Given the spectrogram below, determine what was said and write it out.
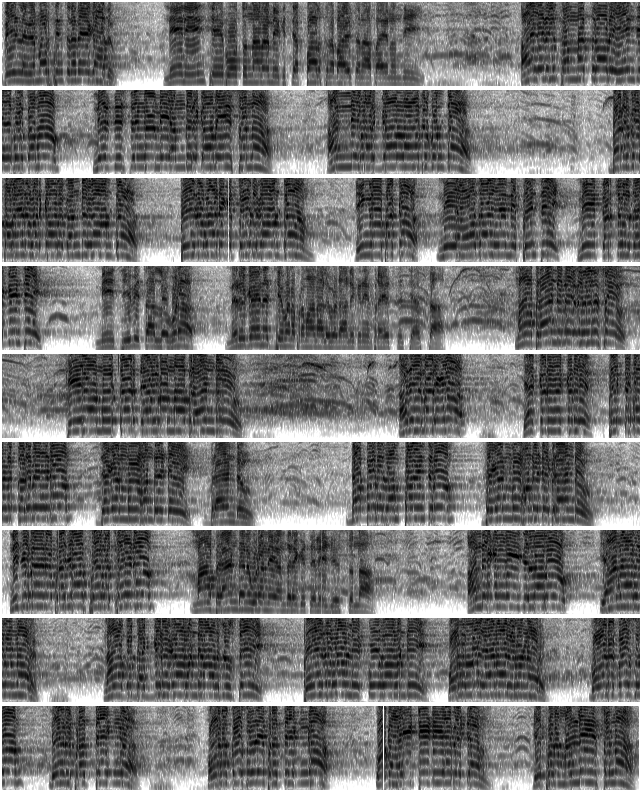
వీళ్ళని విమర్శించడమే కాదు. నేనేం చేయబోతున్నానో మీకు చెప్పాల్సిన బాధ్యత నా పైన ఉంది. ఐదు సంవత్సరాలు ఏం చేయబోతామో నిర్దిష్టంగా మీ అందరికీ హామీ ఇస్తున్నా. అన్ని వర్గాలను ఆదుకుంటా. బడుగు బలహీన వర్గాలకు అండగా ఉంటా. పేదవాడికి తోడుగా ఉంటాం. ఇంకో పక్క మీ ఆదాయాన్ని పెంచి మీ ఖర్చులు తగ్గించి మీ జీవితాల్లో కూడా మెరుగైన జీవన ప్రమాణాలు ఇవ్వడానికి నేను ప్రయత్నం చేస్తా. మా బ్రాండ్ మీకు తెలుసు. కియా మోటార్ తేవడం మా బ్రాండ్. అదే మరిగా ఎక్కడ ఎక్కడ పెట్టుబడులు తరివేయడం జగన్మోహన్ రెడ్డి బ్రాండ్. డబ్బులు సంపాదించడం జగన్మోహన్ రెడ్డి మా బ్రాండ్ అని కూడా నేను అందరికీ తెలియజేస్తున్నా. అందుకే ఈ జిల్లాలో యానాదులు ఉన్నారు. నాకు దగ్గరగా ఉండే వాళ్ళు చూస్తే పేదవాళ్ళు ఎక్కువగా ఉండి వాళ్ళల్లో యానాదులు ఉన్నారు. వాళ్ళ కోసం నేను ప్రత్యేకంగా వాళ్ళ కోసం నేను ప్రత్యేకంగా ఒక ఐటీడీఏ పెట్టాను. ఇప్పుడు మళ్ళీ ఇస్తున్నా.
